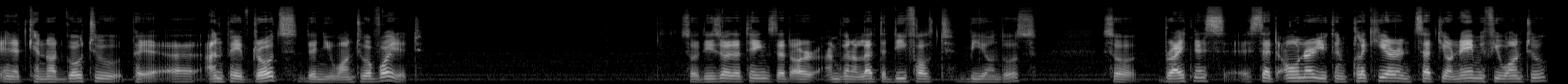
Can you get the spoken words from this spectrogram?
and it cannot go to uh, unpaved roads, then you want to avoid it. So these are the things that are, I'm going to let the default be on those. So brightness, set owner, you can click here and set your name if you want to.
